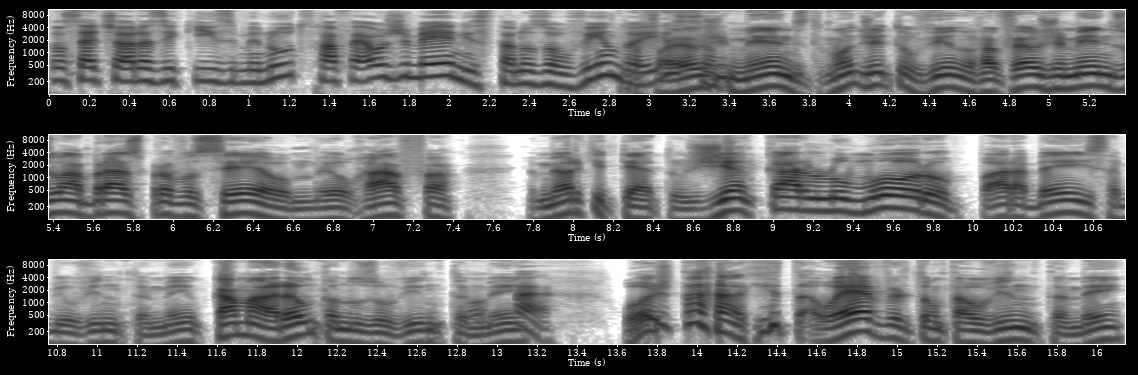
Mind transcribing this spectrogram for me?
São 7 horas e 15 minutos. Rafael Jimenez está nos ouvindo, é isso? Rafael Jimenez, um monte de gente ouvindo. Rafael Jimenez, um abraço para você, o meu Rafa, o meu arquiteto. Giancarlo Moro, parabéns, está me ouvindo também. O Camarão está nos ouvindo também. Opa. Hoje está aqui, tá, o Everton está ouvindo também.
